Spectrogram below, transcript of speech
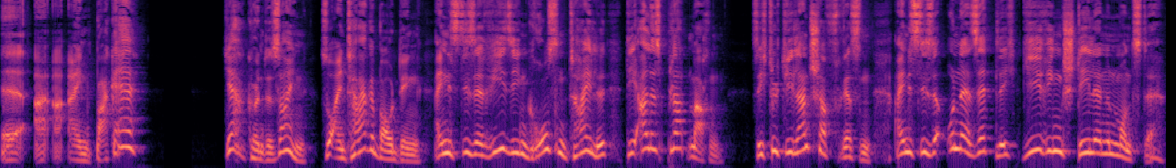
Äh, ein Bagger? Ja, könnte sein. So ein Tagebauding. Eines dieser riesigen großen Teile, die alles platt machen. Sich durch die Landschaft fressen. Eines dieser unersättlich gierigen, stählernen Monster.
